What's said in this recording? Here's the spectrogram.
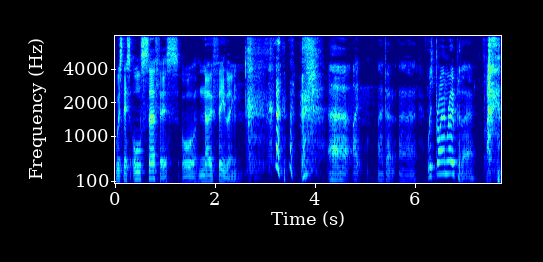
was this all surface or no feeling? Uh, I, I don't. Uh, was Bryan Roper there?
